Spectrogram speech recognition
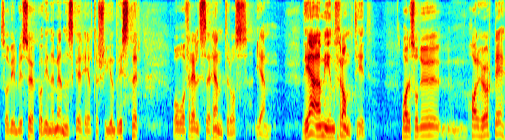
så vil vi søke å vinne mennesker helt til skyen brister, og vår frelser henter oss hjem. Det er min framtid. Bare så du har hørt det.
